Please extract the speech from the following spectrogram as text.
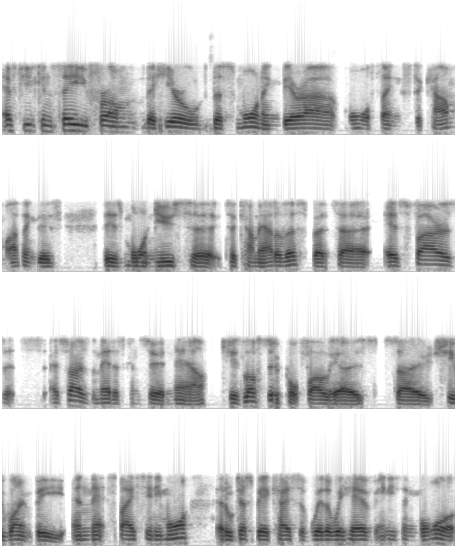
if you can see from the Herald this morning, there are more things to come. I think there's there's more news to, to come out of this. But uh, as far as it's as far as the matter's concerned now, she's lost her portfolios, so she won't be in that space anymore. It'll just be a case of whether we have anything more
